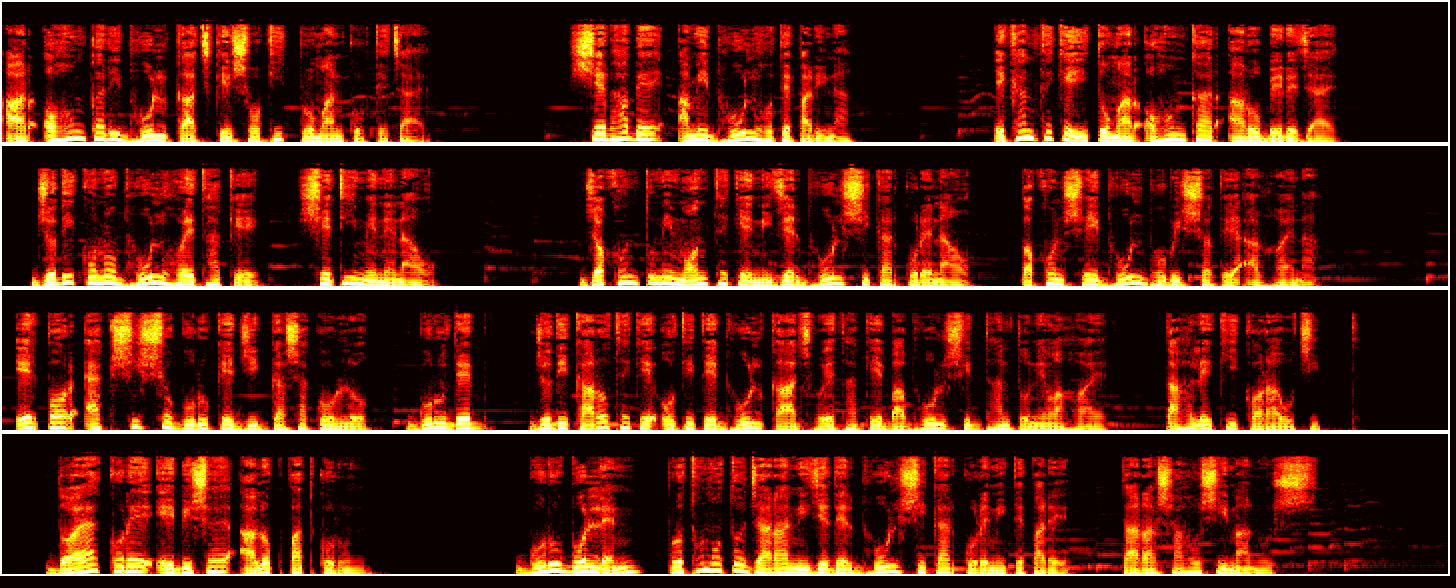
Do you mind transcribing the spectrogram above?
আর অহংকারী ভুল কাজকে সঠিক প্রমাণ করতে চায়। সেভাবে আমি ভুল হতে পারি না। এখান থেকেই তোমার অহংকার আরও বেড়ে যায়। যদি কোনো ভুল হয়ে থাকে, সেটি মেনে নাও। যখন তুমি মন থেকে নিজের ভুল স্বীকার করে নাও, তখন সেই ভুল ভবিষ্যতে আর হয় না। এরপর এক শিষ্য গুরুকে জিজ্ঞাসা করল, গুরুদেব, যদি কারও থেকে অতীতে ভুল কাজ হয়ে থাকে বা ভুল সিদ্ধান্ত নেওয়া হয়, তাহলে কি করা উচিত? দয়া করে এ বিষয়ে আলোকপাত করুন। গুরু বললেন, প্রথমত যারা নিজেদের ভুল স্বীকার করে নিতে পারে তারা সাহসী মানুষ।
